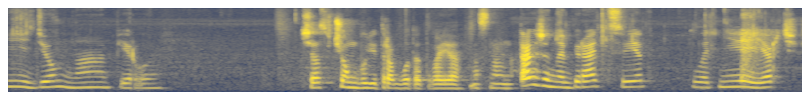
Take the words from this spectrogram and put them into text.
И идем на первую. Сейчас в чем будет работа твоя основная? Также набирать цвет плотнее, ярче.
